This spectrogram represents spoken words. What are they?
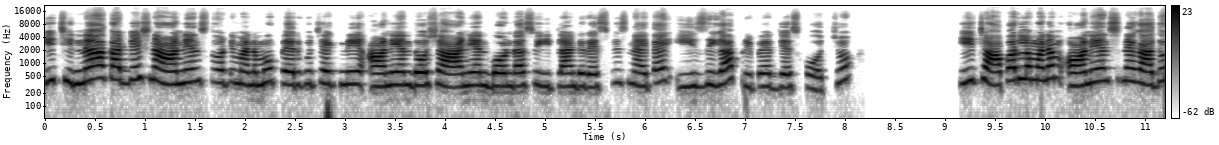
ఈ చిన్నగా కట్ చేసిన ఆనియన్స్ తోటి మనము పెరుగు చట్నీ, ఆనియన్ దోశ ఆనియన్ బోండాస్ ఇట్లాంటి రెసిపీస్ అయితే ఈజీగా ప్రిపేర్ చేసుకోవచ్చు. ఈ చాపర్లో మనం ఆనియన్స్ నే కాదు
